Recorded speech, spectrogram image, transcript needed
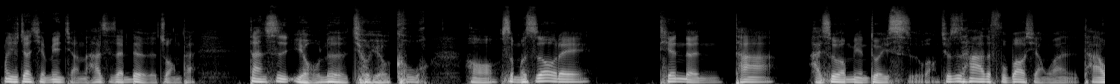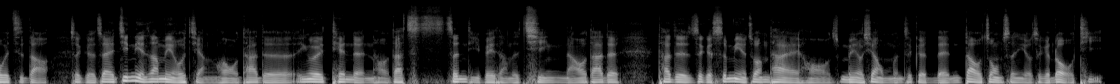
那就像前面讲的，他是在乐的状态，但是有乐就有苦。哦，什么时候呢？天人他。还是要面对死亡，就是他的福报享完，他会知道这个在经典上面有讲哦，他的因为天人哈，他身体非常的轻，然后他的他的这个生命的状态哈，没有像我们这个人道众生有这个肉体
